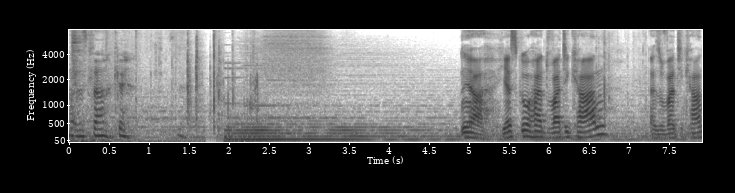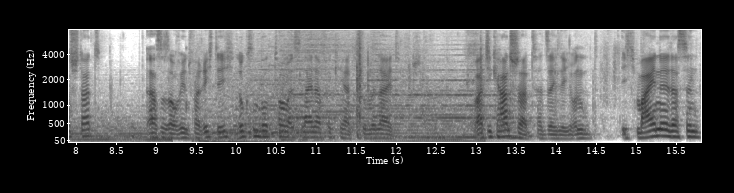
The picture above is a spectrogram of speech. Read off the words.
Alles klar, okay. Ja, Jesko hat Vatikan, also Vatikanstadt. Das ist auf jeden Fall richtig. Luxemburg, Tom, ist leider verkehrt. Tut mir leid. Vatikanstadt tatsächlich. Und ich meine, das sind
